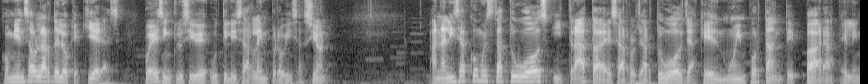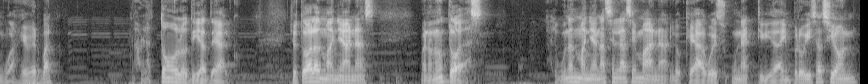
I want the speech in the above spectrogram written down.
Comienza a hablar de lo que quieras. Puedes inclusive utilizar la improvisación. Analiza cómo está tu voz y trata de desarrollar tu voz ya que es muy importante para el lenguaje verbal. Habla todos los días de algo. Yo todas las mañanas, bueno, no todas, Algunas mañanas en la semana lo que hago es una actividad de improvisación,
